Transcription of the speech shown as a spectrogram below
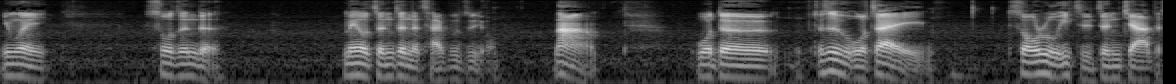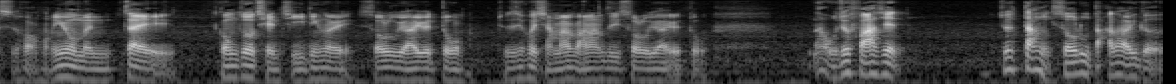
因为说真的，没有真正的财富自由。那我的就是我在。收入一直增加的时候，因为我们在工作前期一定会收入越来越多，就是会想办法让自己收入越来越多。那我就发现，就是当你收入达到一个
